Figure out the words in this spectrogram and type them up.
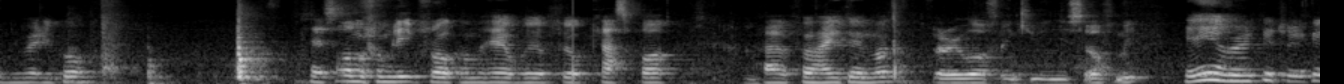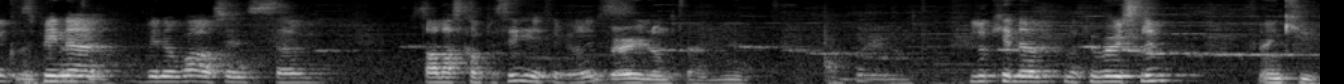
When you're ready, bro. Yes, I'm from Leapfrog. I'm here with Phil Casper. Uh, Phil, how are you doing, man? Very well, thank you. And yourself, mate? Yeah, yeah, very good, very good. It's been a been a while since um, last come to see you, to be honest. Very long time, yeah. Very long time. Looking um, looking very slim. Thank you.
